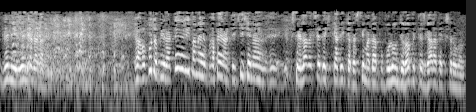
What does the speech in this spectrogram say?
δεν, δεν καταλάβει. Από πού το πήρατε, είπαμε απέναντι εκεί είχε ένα, ε, στην Ελλάδα ξέρετε έχει κάτι καταστήματα που πουλούν τυρόπιτες, γάλατα ξέρω εγώ.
